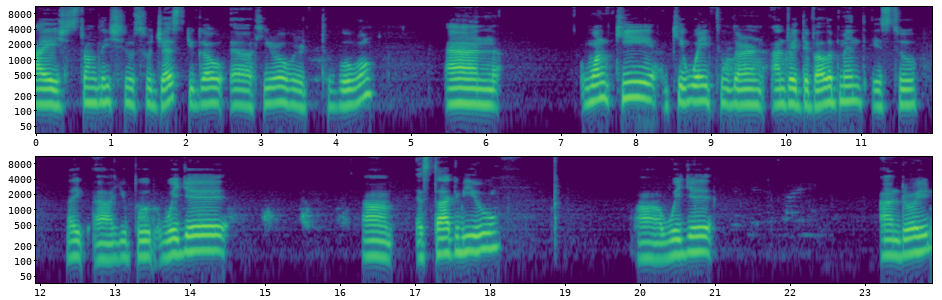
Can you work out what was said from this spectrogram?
I strongly suggest you go uh, here over to Google. And one key key way to learn Android development is to like uh, you put widget um, stack view uh, widget Android.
